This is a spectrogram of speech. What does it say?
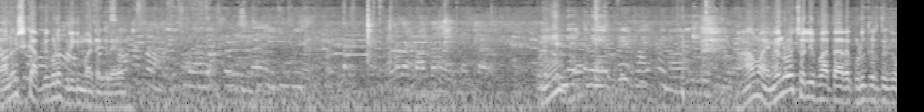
தனுஷ்க்கு அப்படி கூட பிடிக்க மாட்டேங்குது ம் நேற்று நீ எப்படி ட்ரை பண்ணுவேன் ஆமாம் என்னென்னவோ சொல்லி பார்த்தா அதை கொடுக்கறதுக்கு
